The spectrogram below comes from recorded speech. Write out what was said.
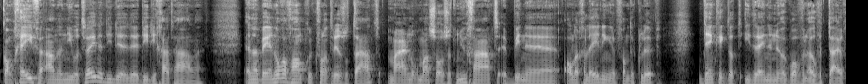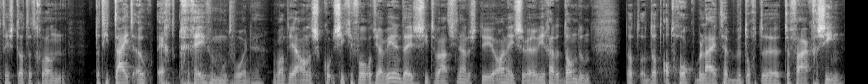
kan geven aan een nieuwe trainer die die, die, die gaat halen. En dan ben je nog afhankelijk van het resultaat. Maar nogmaals, zoals het nu gaat, binnen alle geledingen van de club, denk ik dat iedereen er nu ook wel van overtuigd is dat het gewoon dat die tijd ook echt gegeven moet worden. Want ja, anders zit je volgend jaar weer in deze situatie. Nou, dan stuur je Arnezen weg. Wie gaat het dan doen? Dat, dat ad hoc beleid hebben we toch te, te vaak gezien.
